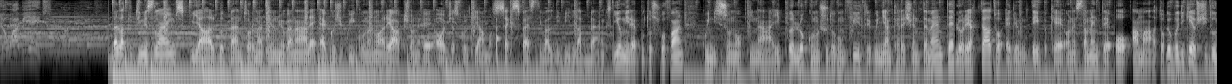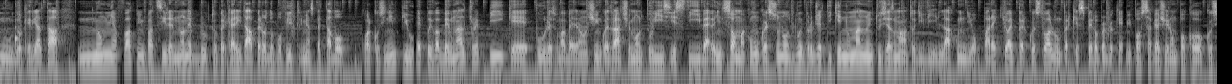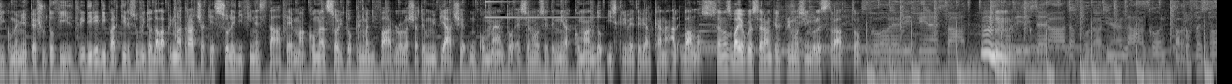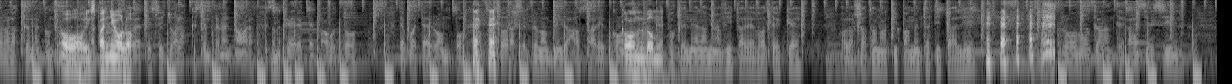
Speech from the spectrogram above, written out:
Yo, YBH. Bella a tutti i miei slimes, qui Alb, bentornati nel mio canale, eccoci qui con una nuova reaction e oggi ascoltiamo Sex Festival di Villa Banks. Io mi reputo suo fan, quindi sono in hype, l'ho conosciuto con filtri, quindi anche recentemente, l'ho reactato ed è un tape che onestamente ho amato. Dopodiché è uscito nudo, che in realtà non mi ha fatto impazzire, non è brutto per carità, però dopo filtri mi aspettavo qualcosina in più. E poi vabbè un altro EP che pure, insomma vabbè erano 5 tracce molto easy, estive, insomma comunque sono due progetti che non mi hanno entusiasmato entusiasmato di Villa, quindi ho parecchio hype per questo album perché spero proprio che mi possa piacere un po' così come mi è piaciuto Filtri. Direi di partire subito dalla prima traccia che è Sole di fine estate, ma come al solito prima di farlo lasciate un mi piace, un commento e se non lo siete mi raccomando iscrivetevi al canale. Vamos, se non sbaglio questo era anche il primo singolo estratto. Mm. Oh, in spagnolo. Después te rompo. Profesora sempre mi obbliga a usare condom. condom. Perché nella mia vita le volte che ho lasciato una tipa a metterti lì. Sei provocante, assassina.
